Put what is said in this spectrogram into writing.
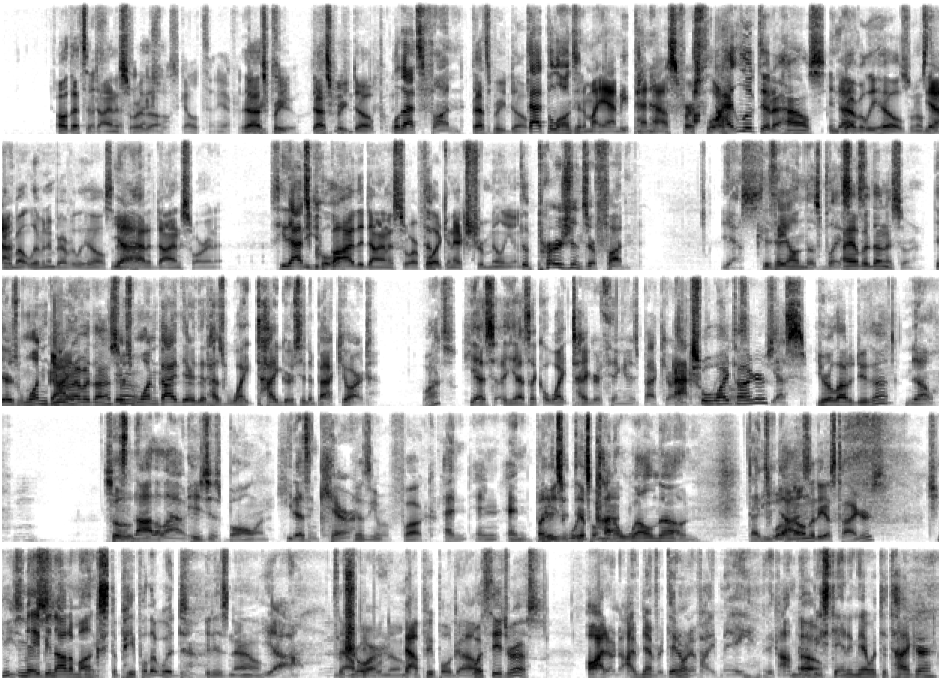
Oh, that's, a dinosaur, that's an though. actual skeleton. Yeah, for Yeah, that's pretty. That's pretty dope. Well, that's fun. That's pretty dope. That belongs in a Miami penthouse, first floor. I looked at a house in Yeah. Beverly Hills when I was Yeah. thinking about living in Beverly Hills. And Yeah. it had a dinosaur in it. See, that's you could cool. buy the dinosaur for The- like an extra million. the Persians are fun yes. because they own those places. I have a dinosaur. there's one guy. don't have a dinosaur? There's one guy there that has white tigers in the backyard. What? He has he has like a white tiger thing in his backyard. Actual white tigers? Yes. You're allowed to do that? No. So He's not allowed. He's just balling. He doesn't care. He doesn't give a fuck. and and and but Maybe it's, it's kind of well known that It's he well does. known that he has tigers. Jesus. Maybe not amongst the people that would. It is now. Yeah, for Now sure. people know. Now people go. What's the address? Oh, I don't know. I've never. They don't invite me. Like I'm going to Oh. be standing there with the tiger.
